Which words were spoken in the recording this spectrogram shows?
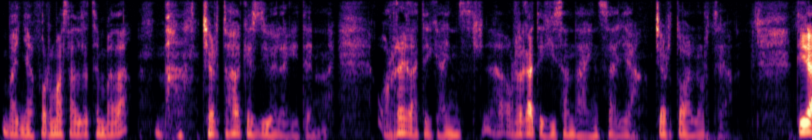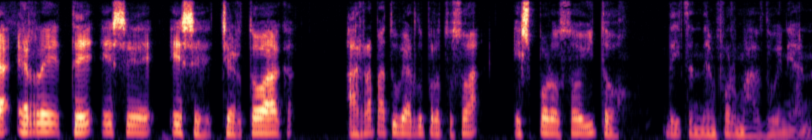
Baina forma aldatzen bada, ba, txertoak ez dioela egiten. Horregatik, ainz, horregatik izan da aintzaia, txertoa lortzea. Tira, RTSS txertoak harrapatu behar du protozoa esporozoito deitzen den forma duenean.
